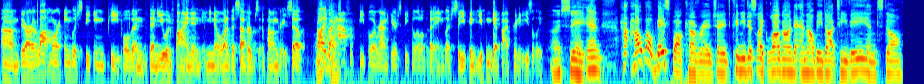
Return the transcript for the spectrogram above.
Um, there are a lot more English speaking people than than you would find in, in you know one of the suburbs of Hungary. So probably Okay. about half of people around here speak a little bit of English, so you can you can get by pretty easily. I see. And how, how about baseball coverage? Uh, Can you just like log on to MLB.tv and still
